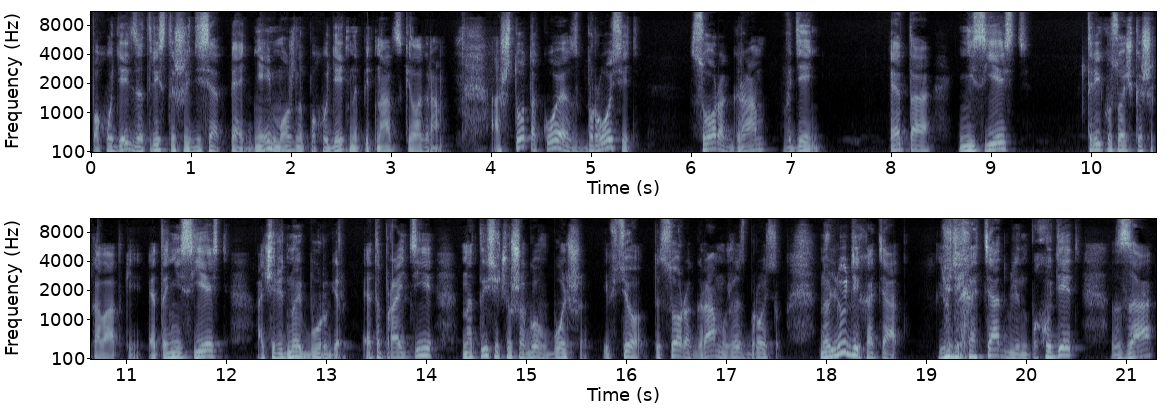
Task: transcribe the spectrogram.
похудеть за 365 дней, можно похудеть на 15 килограмм. А что такое сбросить 40 грамм в день? Это не съесть три кусочка шоколадки, это не съесть очередной бургер, это пройти на тысячу шагов больше. И все, ты 40 грамм уже сбросил. Но люди хотят, люди хотят, блин, похудеть за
